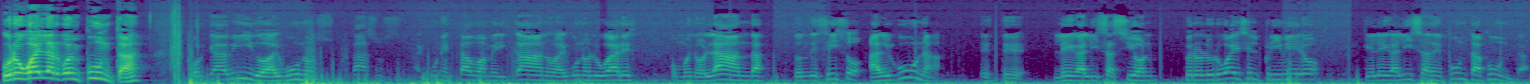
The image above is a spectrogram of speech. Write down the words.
Uruguay largó en punta porque ha habido algunos casos, algún estado americano, algunos lugares como en Holanda, donde se hizo alguna este, legalización, pero el Uruguay es el primero que legaliza de punta a punta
